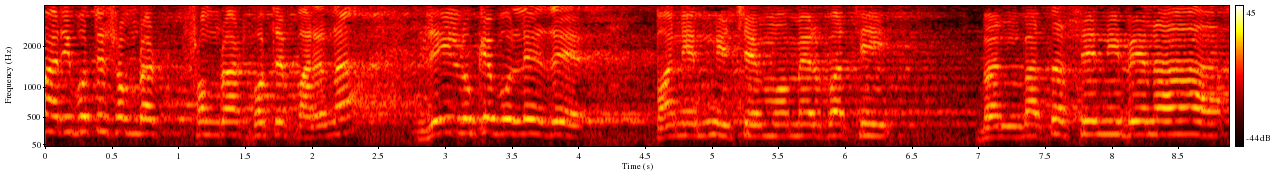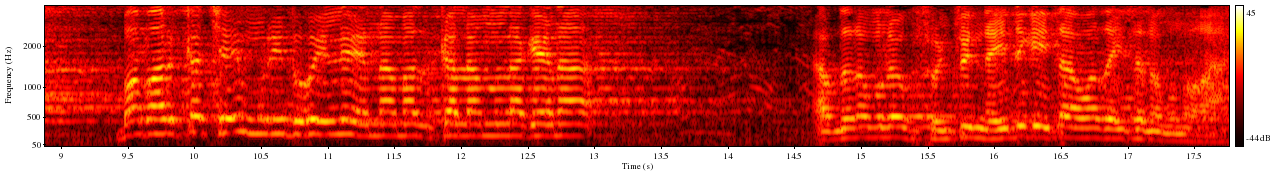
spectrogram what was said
মারিফতের সম্রাট সম্রাট হতে পারে না, যেই লোকে বলে যে, পানির নিচে মমের বাতি বান বাতাসে নিবে না। বাবার কাছে মৃদ হইলে নামাজ কালাম লাগে না। আপনারা মনে হয় শুনছেন না দিকে এটা আওয়াজ আইছে না মনে হয়।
